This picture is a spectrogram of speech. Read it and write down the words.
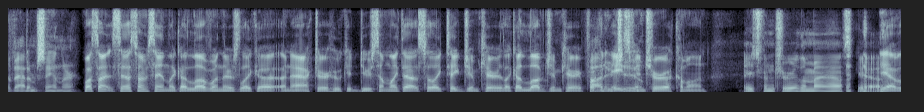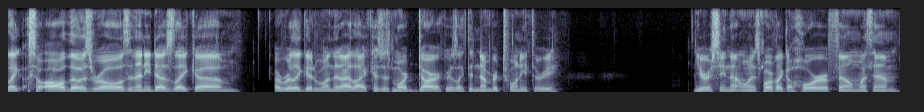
of Adam Sandler. Well, that's, what, see, that's what I'm saying. Like, I love when there's like a an actor who could do something like that. So, like, take Jim Carrey. Like, I love Jim Carrey. Fucking Ace too. Ventura. Come on. Ace Ventura, The Mask. Yeah. Yeah, like so all those roles, and then he does like um a really good one that I like because it's more dark. It was like the number twenty three. You ever seen that one? It's more of like a horror film with him.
